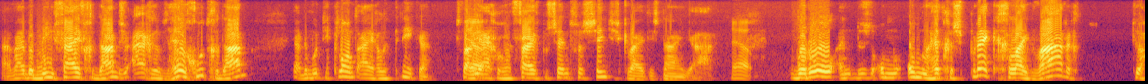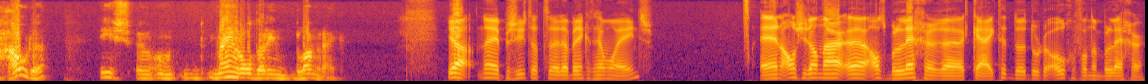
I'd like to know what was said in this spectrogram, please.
Nou, wij hebben min 5 gedaan, dus eigenlijk hebben we het heel goed gedaan. Ja, dan moet die klant eigenlijk knikken. Terwijl ja. je eigenlijk 5% van zijn centjes kwijt is na een jaar. Ja. De rol, en dus om, om het gesprek gelijkwaardig te houden, is uh, mijn rol daarin belangrijk. Ja, nee, precies. Dat, uh, daar ben ik het helemaal eens. En als je dan naar uh, als belegger uh, kijkt, door de ogen van een belegger,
